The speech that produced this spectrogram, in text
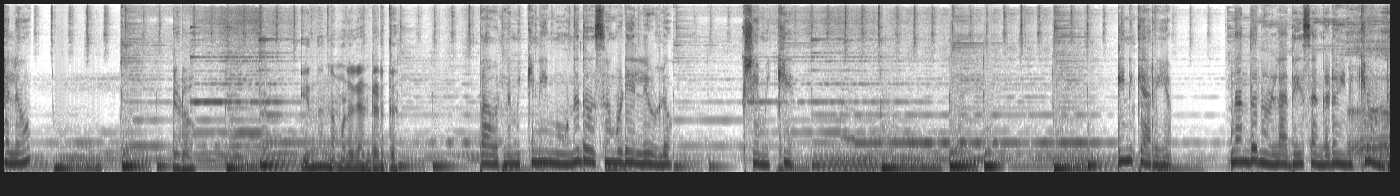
ഹലോ? എടോ ഇന്ന് നമ്മൾ രണ്ടടുത്ത്. പൗർണമിക്ക് നീ മൂന്ന് ദിവസം കൂടിയല്ലേ ഉള്ളൂ. ക്ഷമിക്ക്. എനിക്കറിയാം. നന്ദനുള്ള അതേ സങ്കടം എനിക്കും ഉണ്ട്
